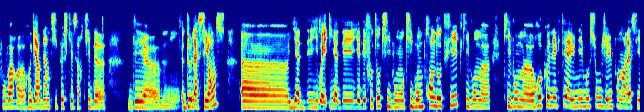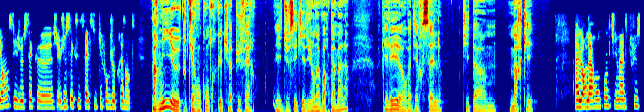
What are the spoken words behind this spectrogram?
pouvoir regarder un petit peu ce qui est sorti de des, euh, de la séance. Euh, il y, a des, ouais, y, a des, y a des photos qui vont, qui vont me prendre au trip, qui vont me, qui vont me reconnecter à une émotion que j'ai eue pendant la séance et je sais que, je sais que c'est celle-ci qu'il faut que je présente. Parmi euh, toutes les rencontres que tu as pu faire, et Dieu sait qu'il y a dû en avoir pas mal, quelle est, on va dire, celle qui t'a marqué? Alors la rencontre qui m'a le plus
